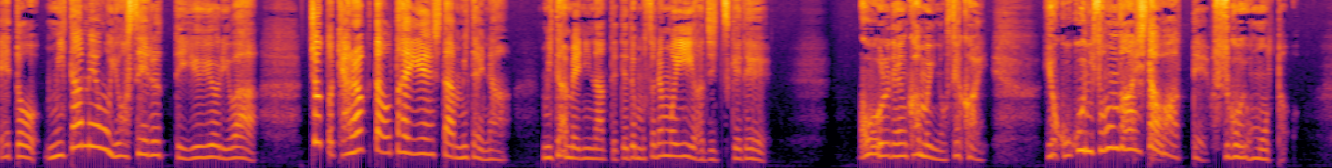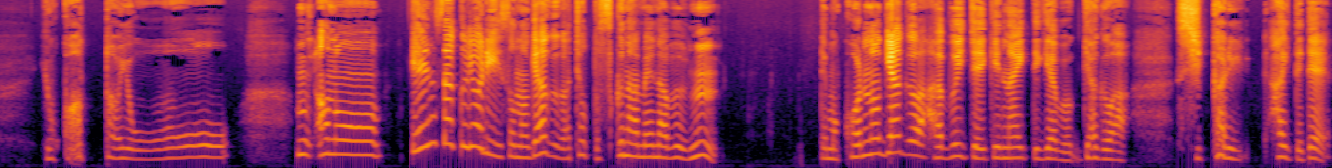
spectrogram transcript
えっと、見た目を寄せるっていうよりは、ちょっとキャラクターを体現したみたいな見た目になってて、でもそれもいい味付けで、ゴールデンカムイの世界、いや、ここに存在したわって、すごい思った。よかったよー。あのー、原作よりそのギャグがちょっと少なめな分、でもこのギャグは省いちゃいけないってギャグ、ギャグはしっかり入ってて、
